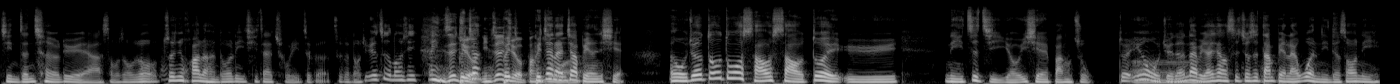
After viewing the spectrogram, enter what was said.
竞争策略啊，什么什么。我说最近花了很多力气在处理这个这个东西，因为这个东西，哎，你这就你这就比较难叫别人写。呃，我觉得多多少少对于你自己有一些帮助。对，因为我觉得那比较像是，就是当别人来问你的时候，你。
